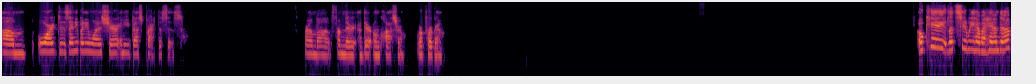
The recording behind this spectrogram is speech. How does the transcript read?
um, or does anybody want to share any best practices from uh, from their their own classroom or program? Okay, let's see. We have a hand up.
